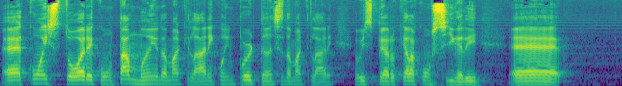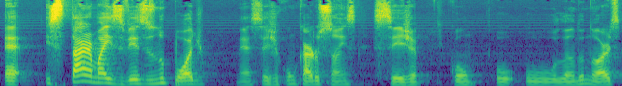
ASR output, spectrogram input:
é, com a história, com o tamanho da McLaren, com a importância da McLaren. Eu espero que ela consiga ali é, é, estar mais vezes no pódio, né, seja com o Carlos Sainz, seja com o, o Lando Norris,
